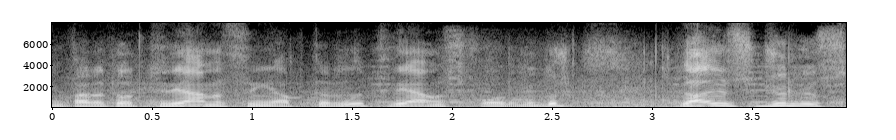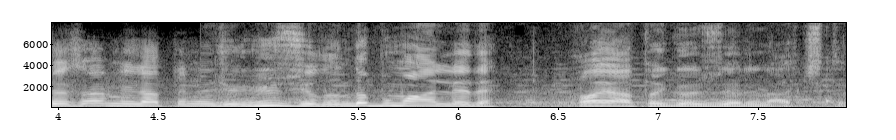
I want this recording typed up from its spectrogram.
İmparator Trianus'un yaptırdığı Trianus formudur. Gaius Julius Caesar M.Ö. 100 yılında bu mahallede hayata gözlerini açtı.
